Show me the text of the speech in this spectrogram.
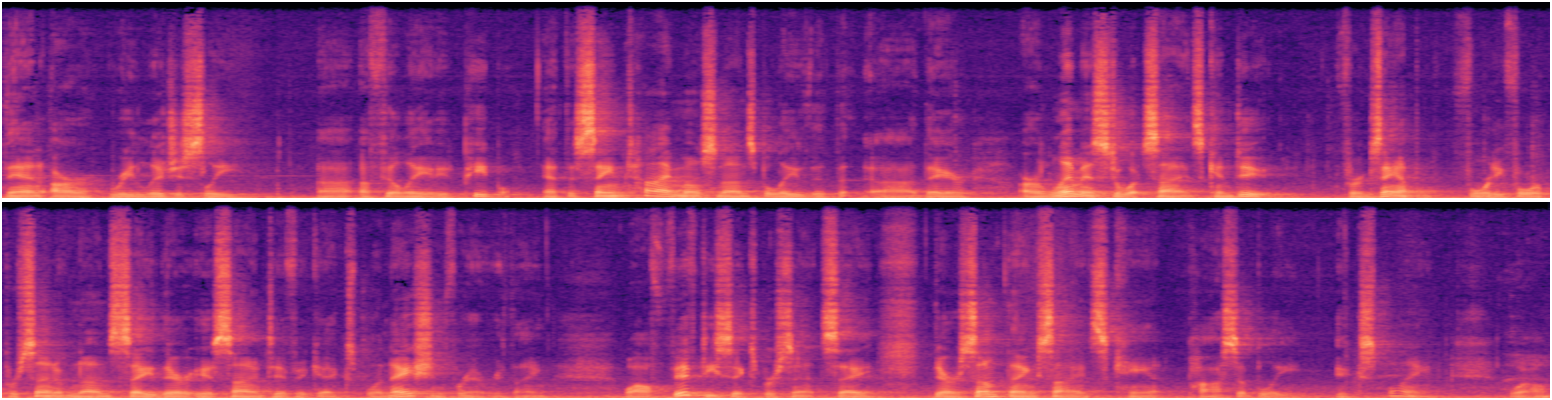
than are religiously uh, affiliated people. At the same time, most nones believe that the, uh, there are limits to what science can do. For example, 44% of nones say there is scientific explanation for everything, while 56% say there are some things science can't possibly explain. Well,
